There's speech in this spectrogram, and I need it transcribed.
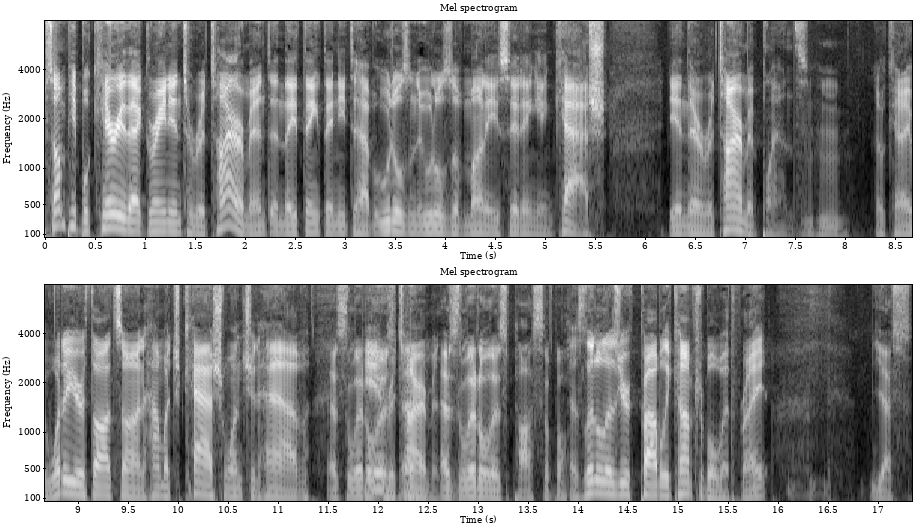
some people carry that grain into retirement and they think they need to have oodles and oodles of money sitting in cash in their retirement plans. Mm-hmm. Okay. What are your thoughts on how much cash one should have? As little In as retirement. as little as possible. As little as you're probably comfortable with, right? Yes.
